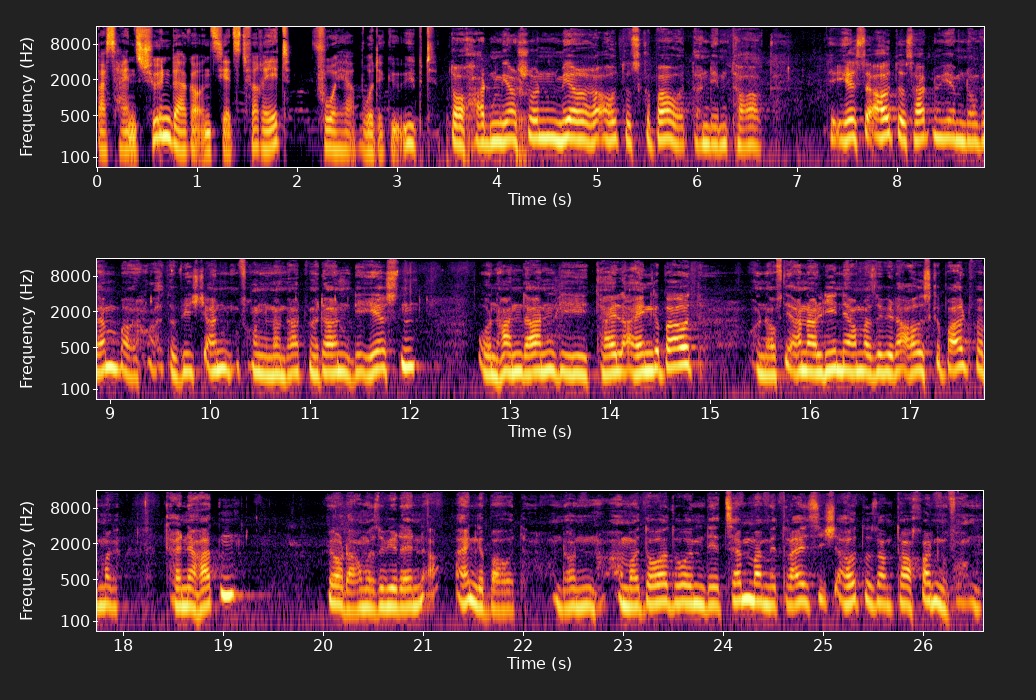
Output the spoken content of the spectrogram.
Was Heinz Schönberger uns jetzt verrät, vorher wurde geübt. Doch hatten wir schon mehrere Autos gebaut an dem Tag. Die ersten Autos hatten wir im November, also wie ich angefangen habe, hatten wir dann die ersten und haben dann die Teile eingebaut. Und auf die andere Linie haben wir sie wieder ausgebaut, weil wir keine hatten. Ja, da haben wir sie wieder in, eingebaut. Und dann haben wir dort so im Dezember mit 30 Autos am Tag angefangen.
